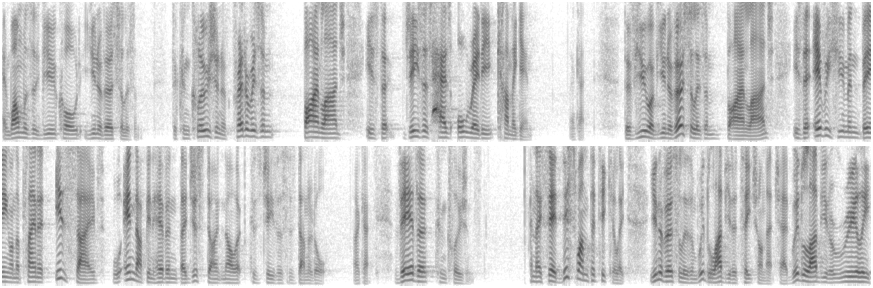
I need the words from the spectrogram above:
and one was a view called universalism. The conclusion of preterism, by and large, is that Jesus has already come again. Okay. The view of universalism, by and large, is that every human being on the planet is saved, will end up in heaven, they just don't know it because Jesus has done it all. Okay. They're the conclusions. And they said, this one particularly, universalism, we'd love you to teach on that, Chad. We'd love you to really,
